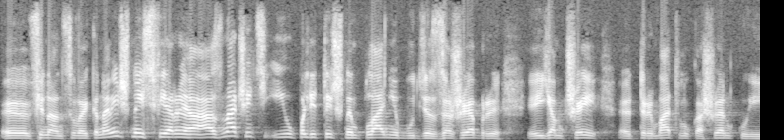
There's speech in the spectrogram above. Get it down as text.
э, фінансава-эканамічнай сферы а значыць і ў палітычным плане будзе за жэбры ямчэй трымаць лукашэнку і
